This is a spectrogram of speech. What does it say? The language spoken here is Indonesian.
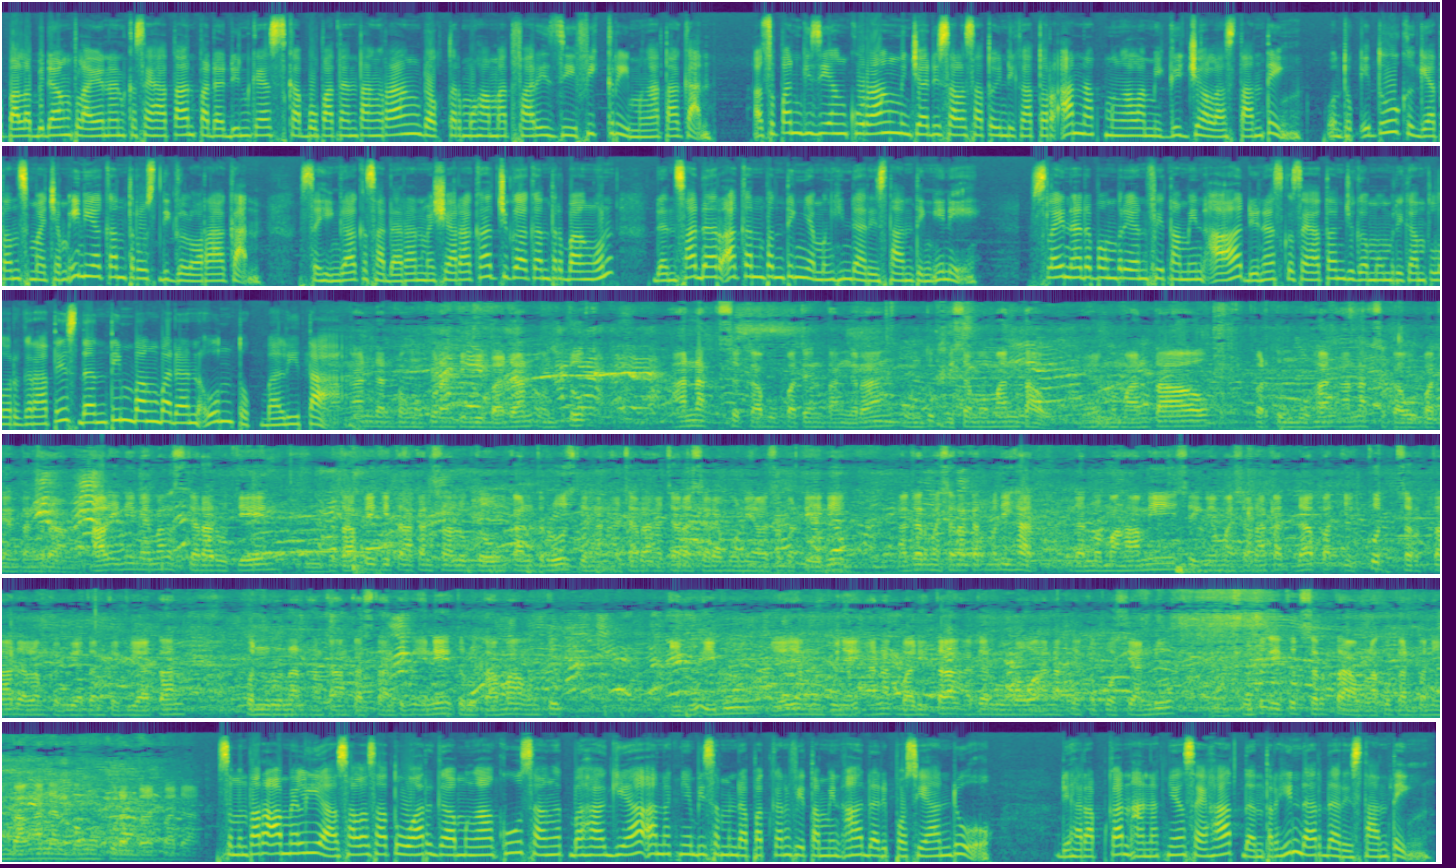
Kepala Bidang Pelayanan Kesehatan pada Dinkes Kabupaten Tangerang, Dr. Muhammad Farizi Fikri mengatakan, Asupan gizi yang kurang menjadi salah satu indikator anak mengalami gejala stunting. Untuk itu, kegiatan semacam ini akan terus digelorakan, sehingga kesadaran masyarakat juga akan terbangun dan sadar akan pentingnya menghindari stunting ini. Selain ada pemberian vitamin A, Dinas Kesehatan juga memberikan telur gratis dan timbang badan untuk balita. Dan pengukuran tinggi badan untuk anak sekabupaten Tangerang untuk bisa memantau, ya, memantau pertumbuhan anak sekabupaten Tangerang. Hal ini memang secara rutin, tetapi kita akan selalu gaungkan terus dengan acara-acara seremonial seperti ini agar masyarakat melihat dan memahami sehingga masyarakat dapat ikut serta dalam kegiatan-kegiatan penurunan angka-angka stunting ini terutama untuk ibu-ibu ya yang mempunyai anak balita agar membawa anaknya ke posyandu untuk ikut serta melakukan penimbangan dan pengukuran berat badan. Sementara Amelia, salah satu warga mengaku sangat bahagia anaknya bisa mendapatkan vitamin A dari posyandu. Diharapkan anaknya sehat dan terhindar dari stunting.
